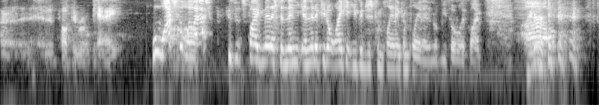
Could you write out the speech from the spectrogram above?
uh, I thought they were okay. Well, watch the last one because it's five minutes, and then and then if you don't like it, you can just complain and complain, and it'll be totally fine. Uh,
